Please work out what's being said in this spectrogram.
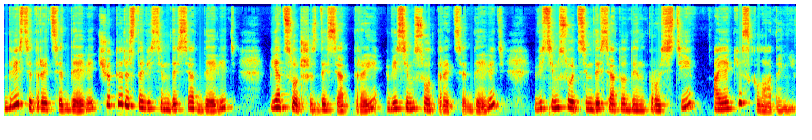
239, 489, 563, 839, 871 прості, а які складені.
